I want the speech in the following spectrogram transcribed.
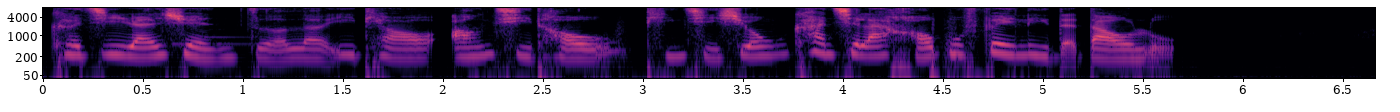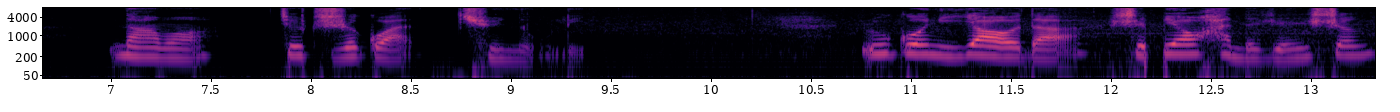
可既然选择了一条昂起头、挺起胸、看起来毫不费力的道路，那么就只管去努力。如果你要的是彪悍的人生，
